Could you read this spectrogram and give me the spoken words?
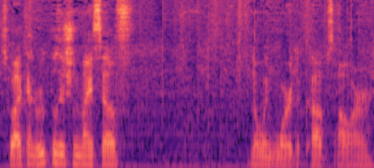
So I can reposition myself, knowing where the cops are.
